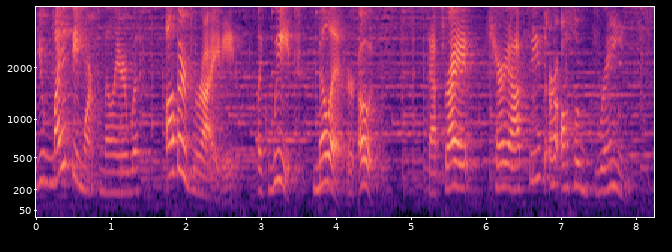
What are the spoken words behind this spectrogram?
You might be more familiar with other varieties, like wheat, millet, or oats. That's right, caryopses are also grains.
